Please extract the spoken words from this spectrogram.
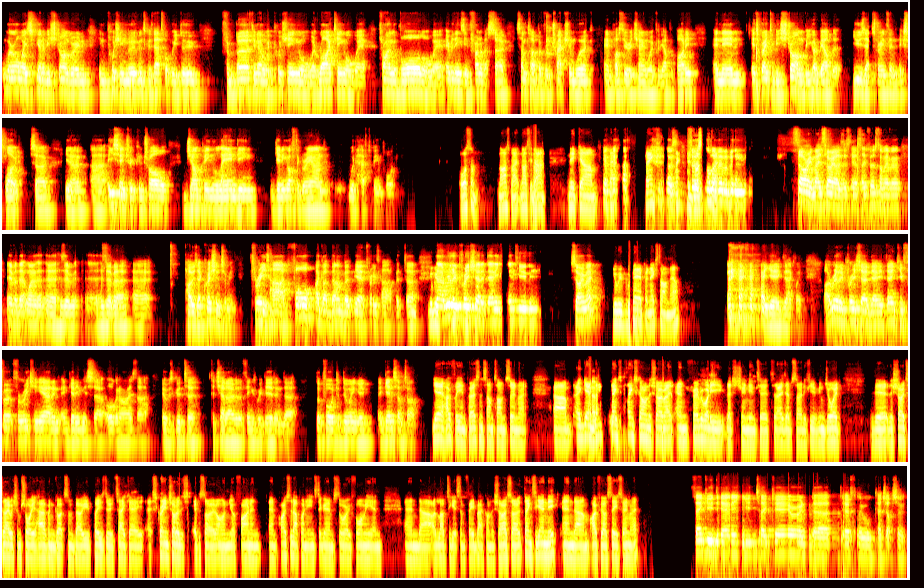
we're always going to be stronger in in pushing movements because that's what we do from birth. You know, we're pushing or we're writing or we're throwing a ball or where everything's in front of us. So some type of retraction work and posterior chain work for the upper body. And then it's great to be strong, but you've got to be able to use that strength and explode. So, you know, uh, eccentric control, jumping, landing, getting off the ground would have to be important. Awesome. Nice, mate. Nicely done. Nik, um, thanks. thanks, thanks first time I've ever been Sorry, mate. Sorry, I was just going to say first time ever ever that one uh, has ever uh, has ever uh, posed that question to me. Three's hard. Four, I got done, but yeah, three's hard. But uh, no, I really appreciate it, Danny. Thank you. Sorry, mate. You'll be prepared for next time now. yeah, exactly. I really appreciate it, Danny. Thank you for, for reaching out and, and getting this uh, organised. Uh, it was good to to chat over the things we did, and uh, look forward to doing it again sometime yeah, hopefully in person sometime soon, mate. Um, again, thanks, thanks, thanks for coming on the show, mate. And for everybody that's tuned in to today's episode, if you've enjoyed the the show today, which I'm sure you have, and got some value, please do take a, a screenshot of this episode on your phone and, and post it up on your Instagram story for me. And and uh, I'd love to get some feedback on the show. So thanks again, Nik, and um, hopefully I'll see you soon, mate. Thank you, Danny. You take care, and uh, definitely we'll catch up soon.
